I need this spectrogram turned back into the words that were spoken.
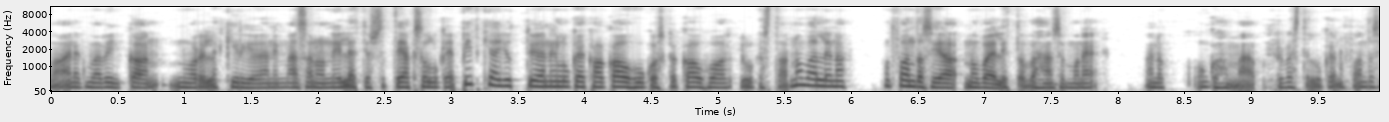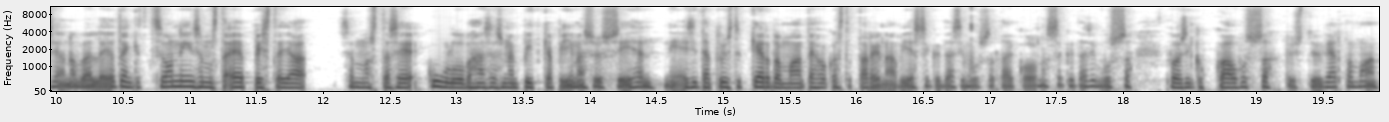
aina kun mä vinkkaan nuorille kirjoja, niin mä sanon niille, että jos ette jaksa lukea pitkiä juttuja, niin lukekaa kauhu, koska kauhua julkaistaan novellina. Mutta fantasianovellit on vähän semmoinen, en onkohan mä hirveästi lukenut fantasianovelleja, jotenkin se on niin semmoista eeppistä ja semmoista se kuuluu vähän semmoinen pitkäpiimäisyys siihen, niin ei sitä pysty kertomaan tehokasta tarinaa 50 sivussa tai 30 sivussa, toisin kuin kauhussa pystyy kertomaan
